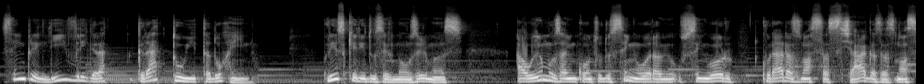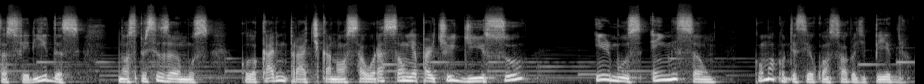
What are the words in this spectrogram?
sempre livre e gratuita do reino. Por isso, queridos irmãos e irmãs, ao irmos ao encontro do Senhor, ao o Senhor curar as nossas chagas, as nossas feridas, nós precisamos colocar em prática a nossa oração e a partir disso irmos em missão, como aconteceu com a sogra de Pedro,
